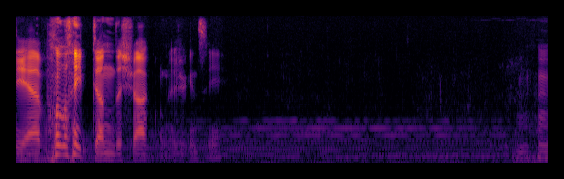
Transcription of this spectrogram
Yeah, I've only done the shock one, as you can see. hmm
